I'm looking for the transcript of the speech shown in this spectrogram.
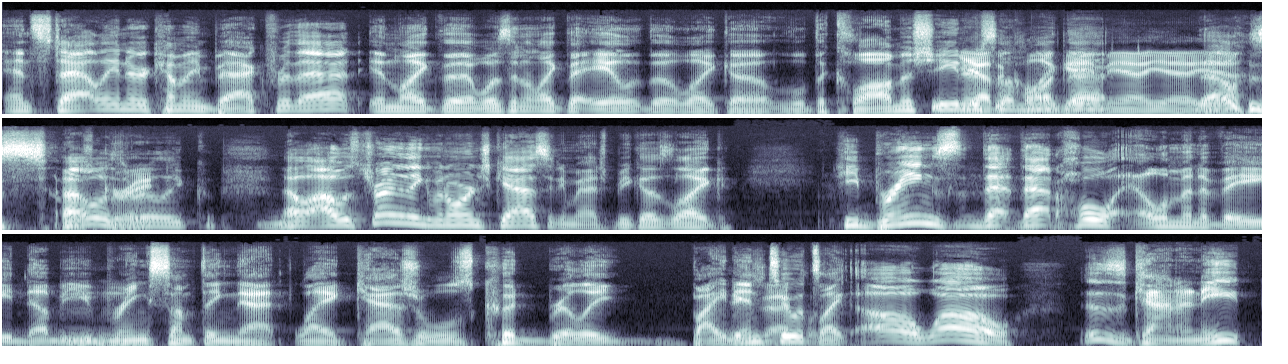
And Statlander coming back for that in like the wasn't it like the al- the like uh the claw machine or Yeah, the something claw like game. that? Yeah, yeah, yeah. That was That that, was was, really cool. No, I was trying to think of an Orange Cassidy match because like he brings that that whole element of AEW Mm-hmm. brings something that like casuals could really bite into. It's like oh whoa, this is kind of neat.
